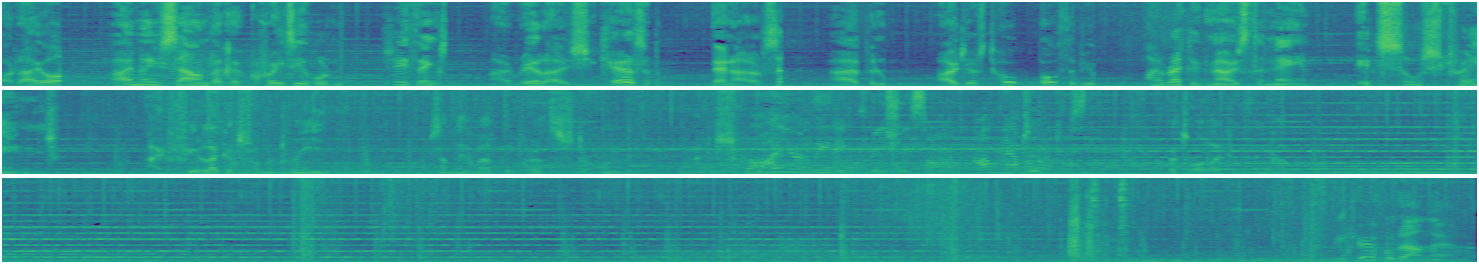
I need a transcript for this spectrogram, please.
what I. I may sound like a crazy old... She thinks I realize she cares about... Then I'll say... I've been... I just hope both of you... I recognize the name. It's so strange. I feel like it's from a dream. Something about the Earthstone. Why you're leading Crescius on, I'll never understand. That's all I can think of. Down there.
